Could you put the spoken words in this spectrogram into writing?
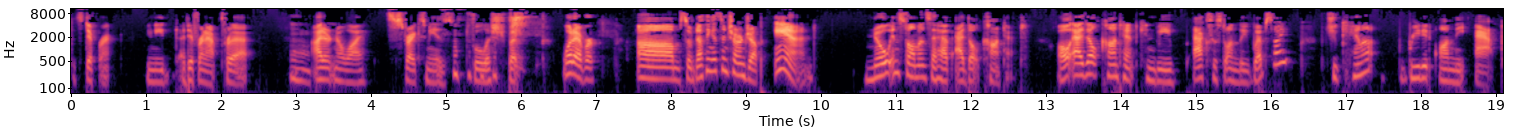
That's different. You need a different app for that. Mhm. I don't know why. It strikes me as foolish, but whatever. Um, so nothing that's in Shonen Jump and no installments that have adult content. All adult content can be accessed on the website, but you cannot read it on the app.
